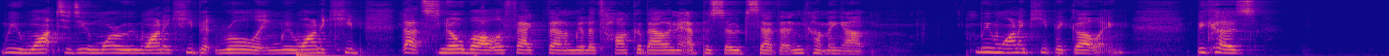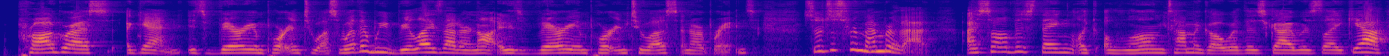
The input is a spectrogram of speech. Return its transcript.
we want to do more. We want to keep it rolling. We want to keep that snowball effect that I'm going to talk about in episode 7 coming up. We want to keep it going because progress, again, is very important to us. Whether we realize that or not, it is very important to us and our brains. So just remember that. I saw this thing like a long time ago where this guy was like, Yeah,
